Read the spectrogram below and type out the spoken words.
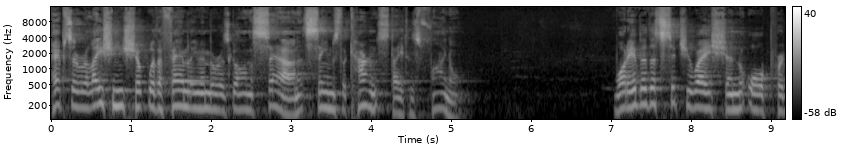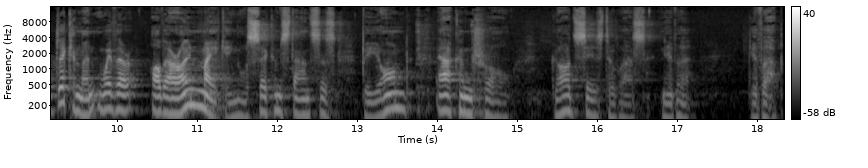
Perhaps a relationship with a family member has gone sour and it seems the current state is final. Whatever the situation or predicament, whether of our own making or circumstances beyond our control, God says to us, never give up.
